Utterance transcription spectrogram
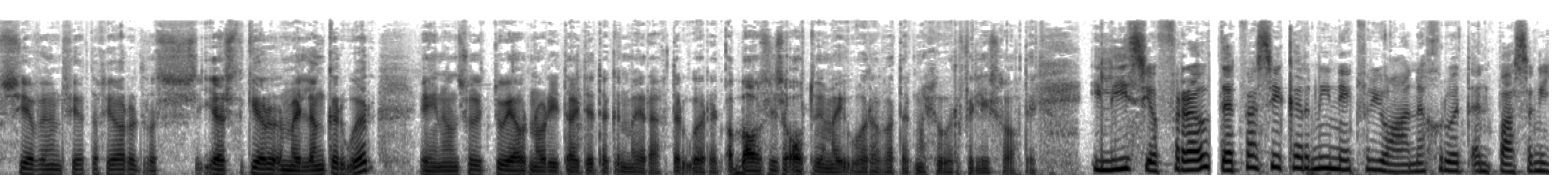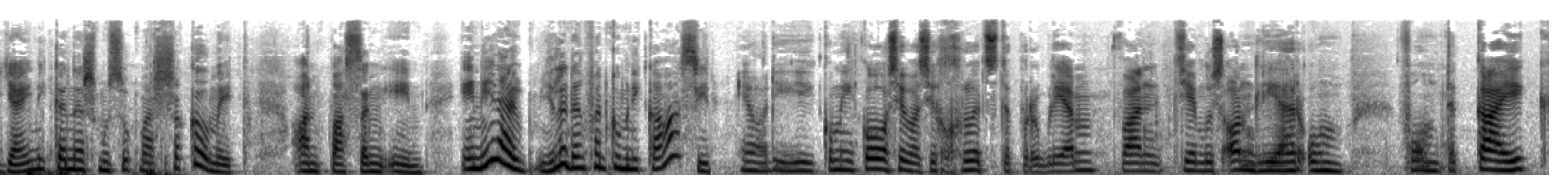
47 jaar, dit was die eerste keer in my linkeroor en dan so 2 jaar na die tyd het ek in my regteroor het basies al twee my ore wat ek my gehoorverlies gehad het. Elise, jou vrou, dit was seker nie net vir Johanne groot inpassing. Jy en die kinders moes ook maar sukkel met aanpassing en en nie daai hele ding van kommunikasie. Ja, die kommunikasie was die grootste probleem want jy moes aanleer om vir hom te kyk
